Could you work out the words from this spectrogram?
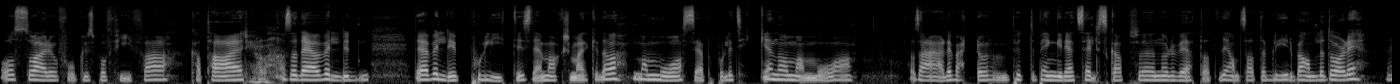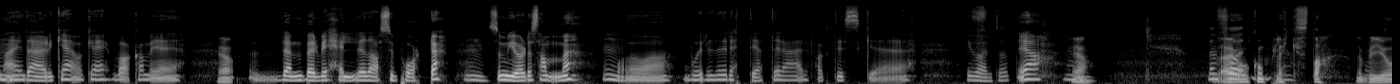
Og så er det jo fokus på Fifa, Qatar. Ja. Altså det er jo veldig, det er veldig politisk det med aksjemarkedet òg. Man må se på politikken, og man må Altså er det verdt å putte penger i et selskap eh, når du vet at de ansatte blir behandlet dårlig? Mm. Nei, det er det ikke. OK, hva kan vi Ja. Hvem bør vi heller da supporte, Mm. som gjør det samme? Mm. Og hvor rettigheter er faktisk eh, Ivaretatt. Ja. Mm. Ja. Men det er jo komplekst, da. Det blir jo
